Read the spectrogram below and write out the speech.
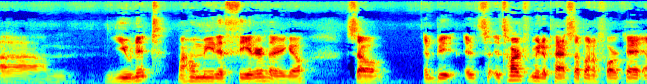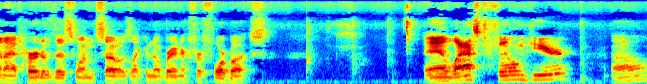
um, unit, my home media theater. There you go. So it'd be it's it's hard for me to pass up on a 4K, and I had heard of this one, so it was like a no brainer for four bucks. And last film here. Uh,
